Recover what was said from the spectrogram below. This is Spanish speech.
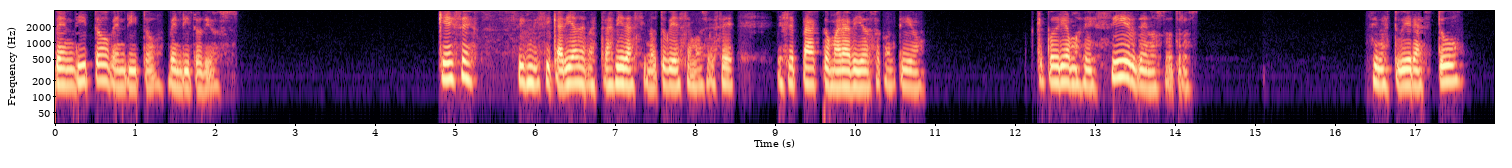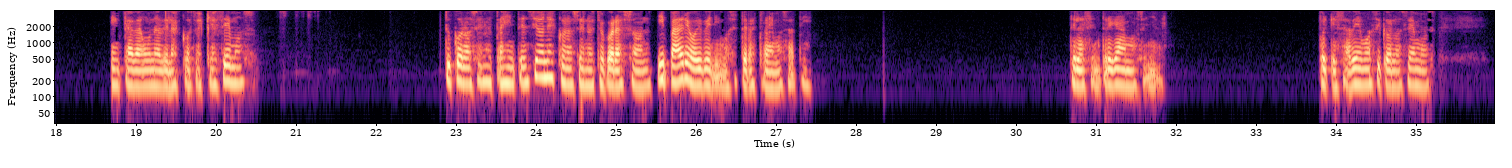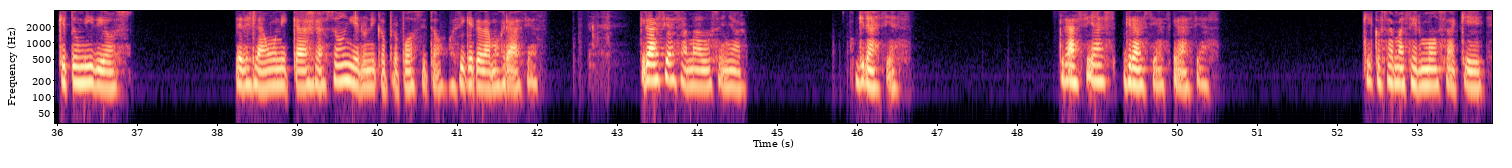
Bendito, bendito, bendito Dios. ¿Qué significaría de nuestras vidas si no tuviésemos ese, ese pacto maravilloso contigo? ¿Qué podríamos decir de nosotros si no estuvieras tú en cada una de las cosas que hacemos? Tú conoces nuestras intenciones, conoces nuestro corazón. Y Padre, hoy venimos y te las traemos a ti. Te las entregamos, Señor. Porque sabemos y conocemos que tú, mi Dios, eres la única razón y el único propósito. Así que te damos gracias. Gracias, amado Señor. Gracias. Gracias, gracias, gracias. Qué cosa más hermosa que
